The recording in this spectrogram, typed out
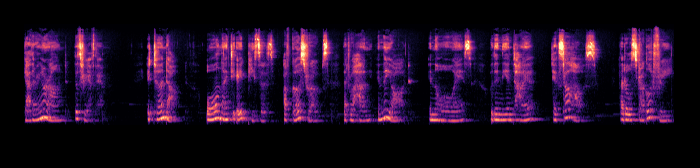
gathering around the three of them. It turned out all 98 pieces of ghost robes that were hung in the yard, in the hallways, within the entire textile house had all struggled free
